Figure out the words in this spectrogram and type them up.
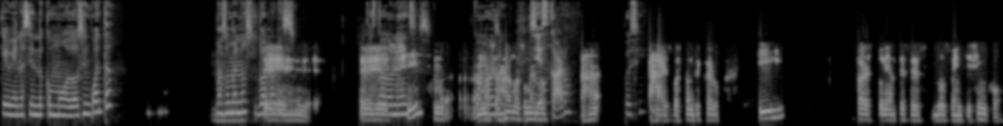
Que viene siendo como 2.50, más o menos, dólares. Eh, eh, estadounidenses. sí, ma- ¿Cómo más, ajá, más o menos. Sí, es caro. Ajá, Pues sí. Ajá, es bastante caro. Y para estudiantes es 2.25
